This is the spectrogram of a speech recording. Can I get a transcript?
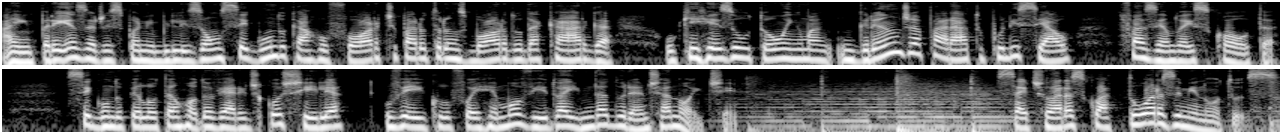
A empresa disponibilizou um segundo carro forte para o transbordo da carga, o que resultou em uma, um grande aparato policial fazendo a escolta. Segundo o pelotão rodoviário de Coxilha, o veículo foi removido ainda durante a noite. 7 horas 14 minutos.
